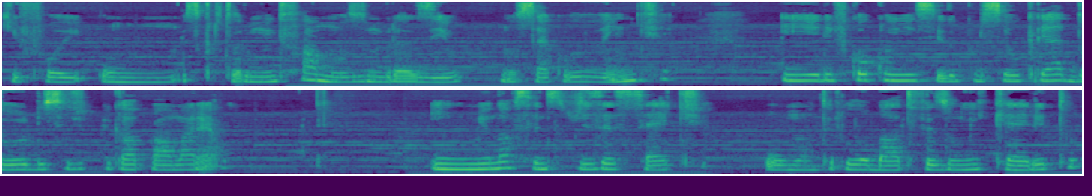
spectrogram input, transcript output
que foi um escritor muito famoso no Brasil no século XX e ele ficou conhecido por ser o criador do sítio do Pica-Pau Amarelo. Em 1917, o Monteiro Lobato fez um inquérito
